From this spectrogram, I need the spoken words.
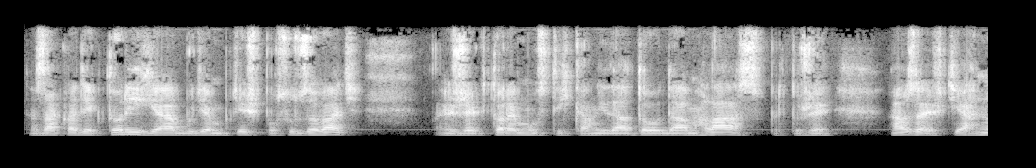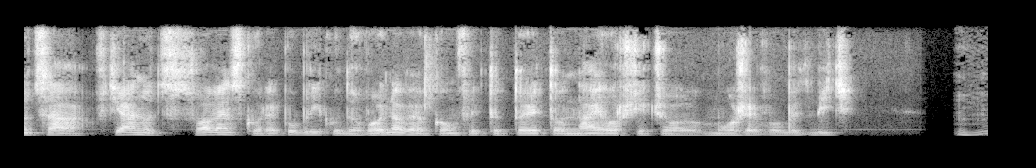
na základe ktorých ja budem tiež posudzovať, že ktorému z tých kandidátov dám hlas, pretože naozaj vtiahnuť sa, vtiahnuť Slovenskú republiku do vojnového konfliktu, to je to najhoršie, čo môže vôbec byť. Mm-hmm.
